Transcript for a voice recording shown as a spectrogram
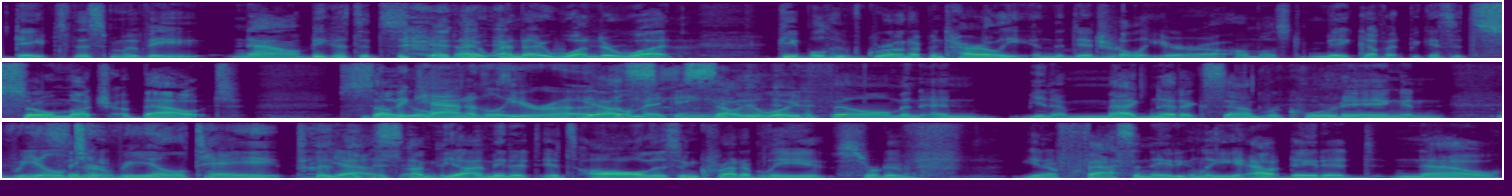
dates this movie now because it's and I and I wonder what people who've grown up entirely in the digital era almost make of it because it's so much about cellu- mechanical era yeah, of filmmaking. celluloid film and, and, you know, magnetic sound recording and reel to reel tape. yes. Um, yeah. I mean, it, it's all this incredibly sort of, you know, fascinatingly outdated now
